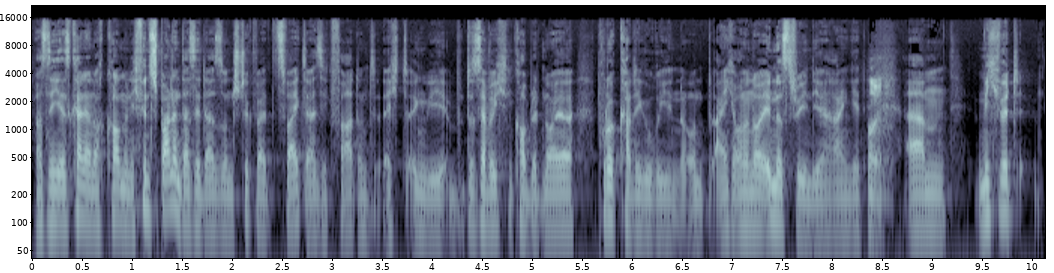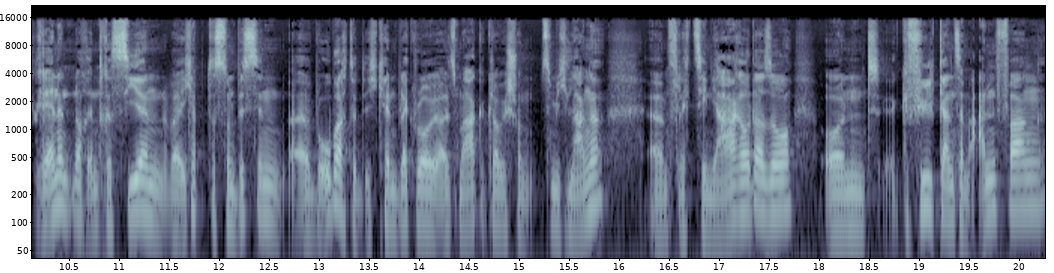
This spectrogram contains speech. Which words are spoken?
Was nicht ist, kann ja noch kommen. Ich finde es spannend, dass ihr da so ein Stück weit zweigleisig fahrt und echt irgendwie, das ist ja wirklich eine komplett neue Produktkategorie und eigentlich auch eine neue Industrie, in die ihr reingeht. Ähm, mich wird brennend noch interessieren, weil ich habe das so ein bisschen äh, beobachtet. Ich kenne Blackroll als Marke, glaube ich, schon ziemlich lange, äh, vielleicht zehn Jahre oder so. Und gefühlt ganz am Anfang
